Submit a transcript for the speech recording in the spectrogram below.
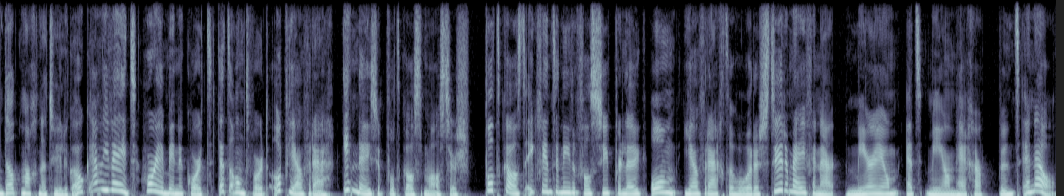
Dat mag natuurlijk ook. En wie weet, hoor je binnenkort het antwoord op jouw vraag in deze Podcast Masters podcast. Ik vind het in ieder geval superleuk om jouw vraag te horen. Stuur hem even naar mirjam.mirjamhegger.nl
